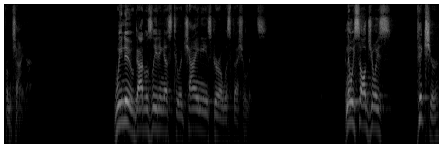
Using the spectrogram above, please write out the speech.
from China. We knew God was leading us to a Chinese girl with special needs. And then we saw Joy's picture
